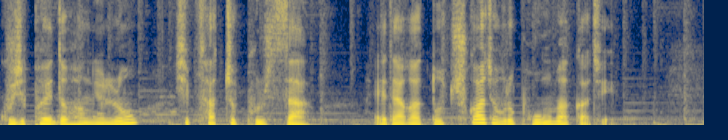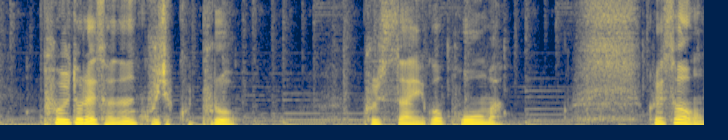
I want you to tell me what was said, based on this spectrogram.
90% 확률로 14초 불사에다가 또 추가적으로 보호막까지. 풀돌에서는 99% 불사이고 보호막. 그래서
